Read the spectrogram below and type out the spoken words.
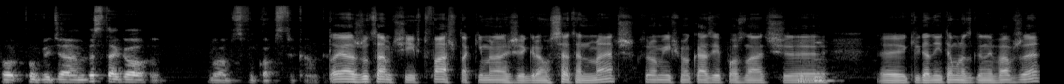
po, powiedziałem, bez tego byłaby zwykła pstrykanka. To ja rzucam ci w twarz w takim razie grę Set and Match, którą mieliśmy okazję poznać e, e, kilka dni temu na zgrany Wawrze,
